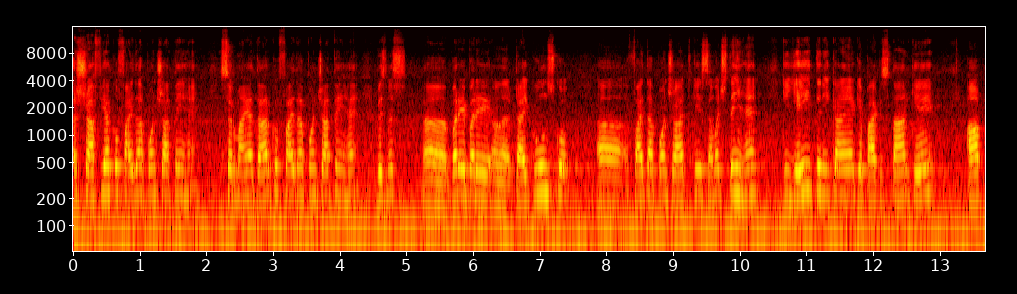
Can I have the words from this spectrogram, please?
अशराफिया को फ़ायदा पहुँचाते हैं सरमायादार को फ़ायदा पहुँचाते हैं बिज़नेस बड़े बड़े टाइकून्स को फ़ायदा पहुँचा के समझते हैं कि यही तरीका है कि पाकिस्तान के आप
